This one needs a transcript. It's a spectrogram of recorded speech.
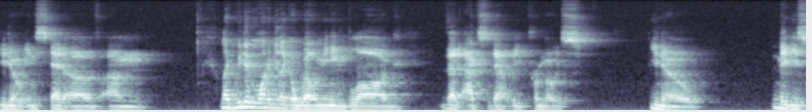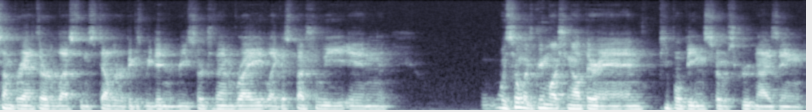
you know instead of um, like we didn't want to be like a well-meaning blog that accidentally promotes you know maybe some brands that are less than stellar because we didn't research them right like especially in with so much greenwashing out there and, and people being so scrutinizing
